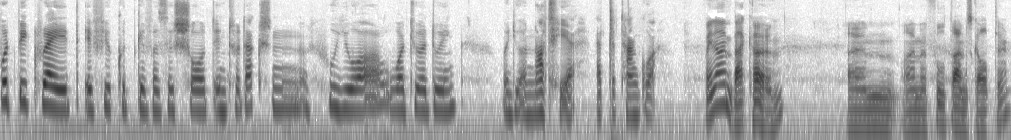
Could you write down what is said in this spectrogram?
would be great if you could give us a short introduction of who you are, what you are doing when you are not here at the Tankwa. When I'm back home, um, I'm a full-time sculptor.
